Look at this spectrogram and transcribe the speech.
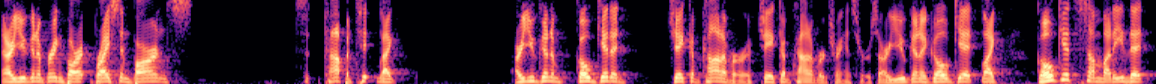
are you going to bring Bar- Bryson Barnes competition? Like, are you going to go get a Jacob Conover if Jacob Conover transfers? Are you going to go get, like, go get somebody that,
